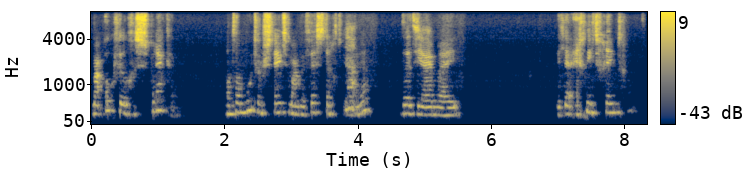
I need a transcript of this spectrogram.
maar ook veel gesprekken. Want dan moet er steeds maar bevestigd Ja. worden dat jij mij dat jij echt niet vreemd gaat.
